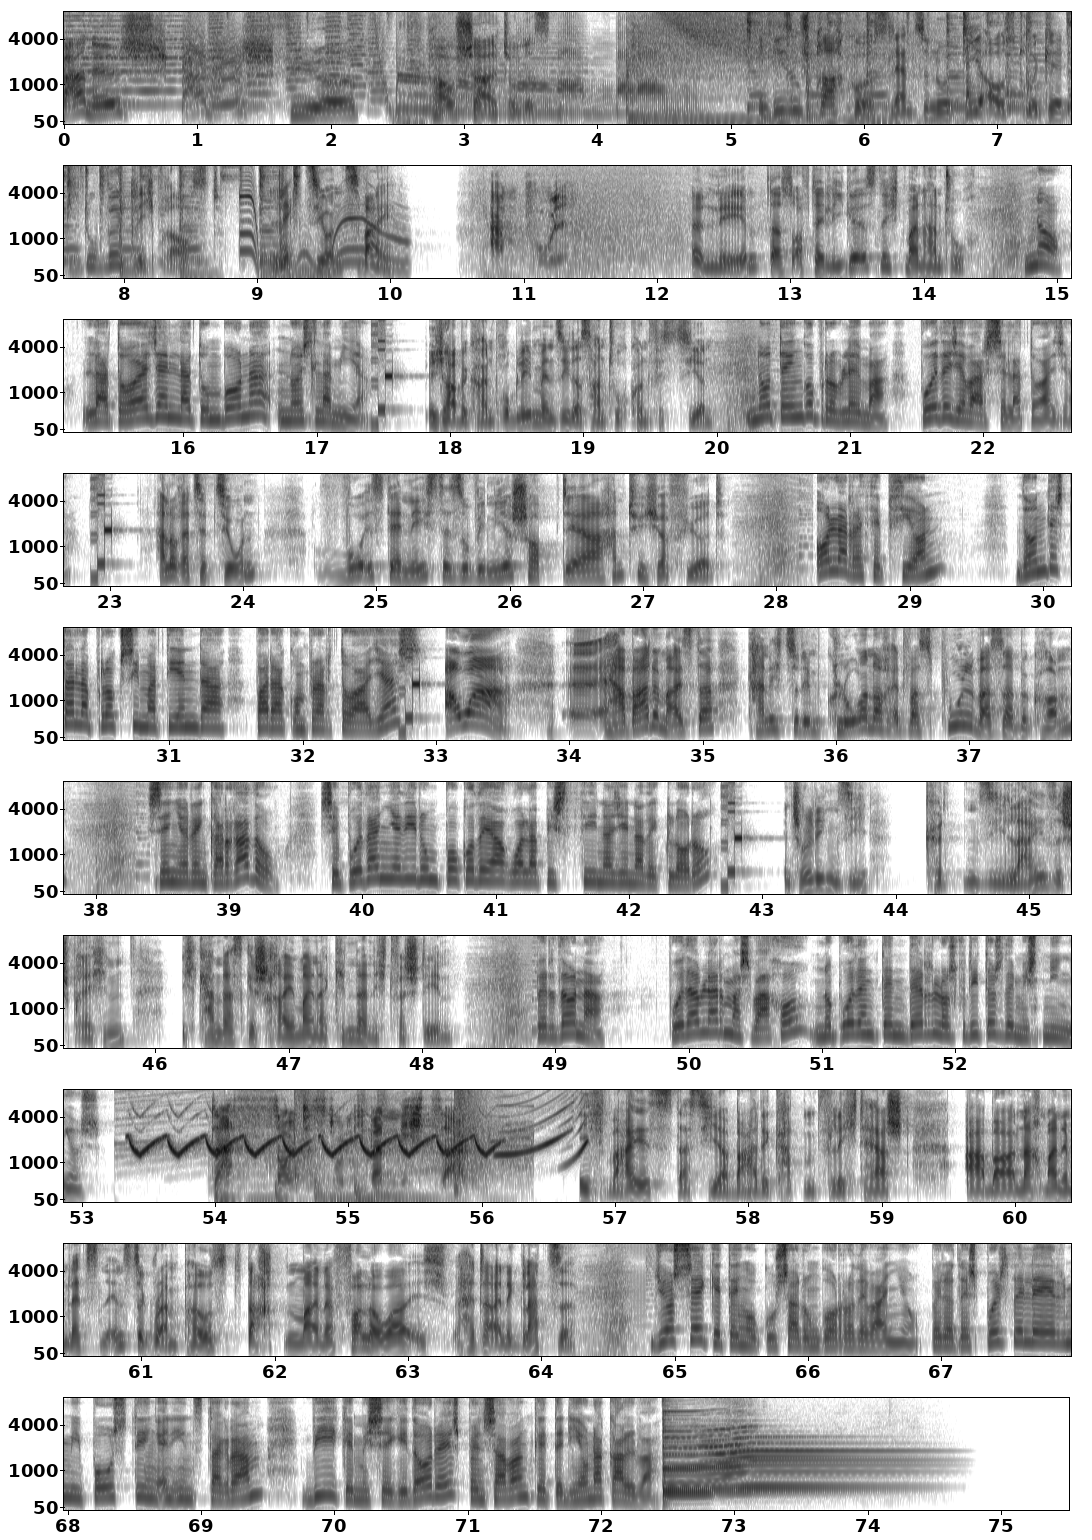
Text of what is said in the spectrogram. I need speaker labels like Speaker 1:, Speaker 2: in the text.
Speaker 1: Spanisch. Spanisch für Pauschaltouristen. In diesem Sprachkurs lernst du nur die Ausdrücke, die du wirklich brauchst. Lektion 2.
Speaker 2: Am Pool.
Speaker 1: Äh, nee, das auf der Liege ist nicht mein Handtuch.
Speaker 3: No, la toalla en la tumbona no es la mía.
Speaker 1: Ich habe kein Problem, wenn Sie das Handtuch konfiszieren.
Speaker 3: No tengo problema. Puede llevarse la toalla.
Speaker 1: Hallo Rezeption, wo ist der nächste Souvenirshop, der Handtücher führt?
Speaker 3: Hola, recepción. ¿Dónde está la próxima tienda para comprar toallas?
Speaker 1: Aua! Äh, Herr Bademeister, kann ich zu dem Chlor noch etwas Poolwasser bekommen?
Speaker 3: Señor encargado, ¿se puede añadir un poco de agua a la piscina llena de cloro?
Speaker 1: Entschuldigen Sie, könnten Sie leise sprechen? Ich kann das Geschrei meiner Kinder nicht verstehen.
Speaker 3: Perdona, ¿puede hablar más bajo? No puedo entender los gritos de mis niños.
Speaker 2: Das solltest du lieber nicht sagen.
Speaker 1: Ich weiß, dass hier Badekappenpflicht herrscht, aber nach meinem letzten Instagram-Post dachten meine Follower, ich hätte eine Glatze.
Speaker 3: Yo sé que tengo que usar un gorro de baño, pero después de leer mi posting en Instagram vi que mis seguidores pensaban que tenía una calva.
